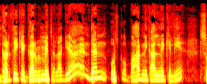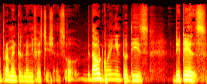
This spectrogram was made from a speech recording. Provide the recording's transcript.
धरती के गर्भ में चला गया एंड देन उसको बाहर निकालने के लिए supermental manifestation so without going into these details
